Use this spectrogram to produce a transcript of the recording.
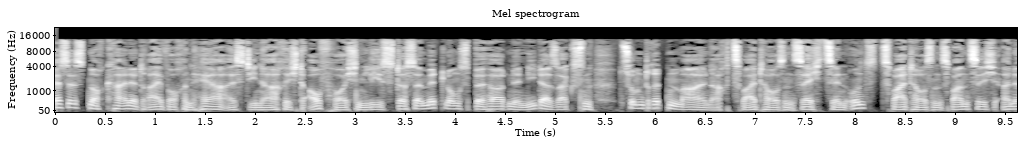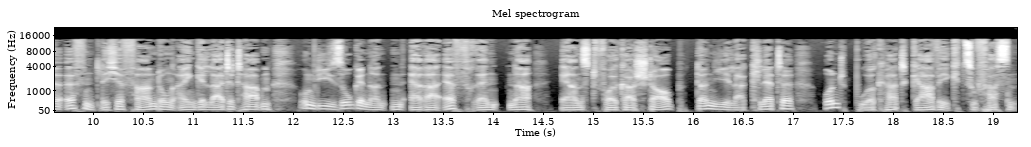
es ist noch keine drei Wochen her, als die Nachricht aufhorchen ließ, dass Ermittlungsbehörden in Niedersachsen zum dritten Mal nach 2016 und 2020 eine öffentliche Fahndung eingeleitet haben, um die sogenannten RAF-Rentner Ernst Volker Staub, Daniela Klette und Burkhard Garwig zu fassen.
